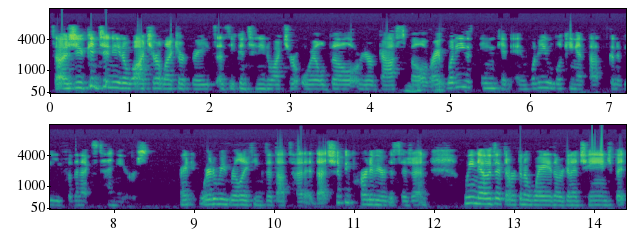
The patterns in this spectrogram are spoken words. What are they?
So as you continue to watch your electric rates, as you continue to watch your oil bill or your gas mm-hmm. bill, right? What do you think and, and what are you looking at that's going to be for the next 10 years? Right? Where do we really think that that's headed? That should be part of your decision. We know that they're going to weigh, they're going to change, but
